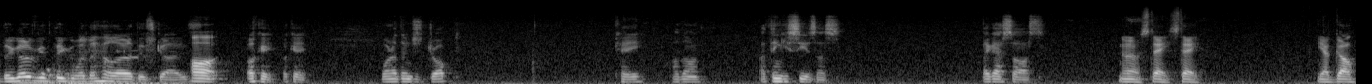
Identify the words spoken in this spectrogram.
They're gonna be thinking, what the hell are these guys? Oh, Okay, okay. One of them just dropped. Okay, hold on. I think he sees us. That guy saw us. no, no, stay, stay. Yeah, go.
